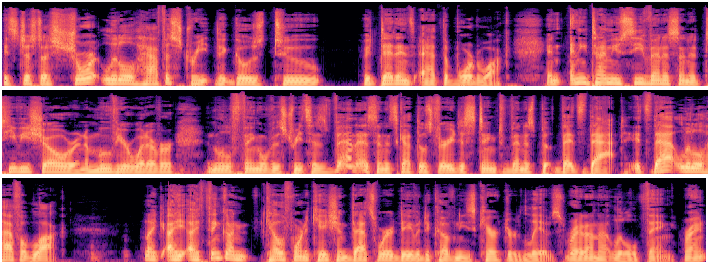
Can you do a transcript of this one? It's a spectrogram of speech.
It's just a short little half a street that goes to it dead ends at the boardwalk. And anytime you see Venice in a TV show or in a movie or whatever, and the little thing over the street says Venice, and it's got those very distinct Venice, that's that. It's that little half a block. like I, I think on Californication, that's where David Duchovny's character lives, right on that little thing, right?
